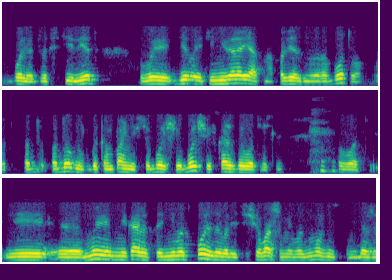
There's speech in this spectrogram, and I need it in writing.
более 20 лет. Вы делаете невероятно полезную работу. Вот под- подобных бы компаний все больше и больше и в каждой отрасли. Вот. И э, мы, мне кажется, не воспользовались еще вашими возможностями даже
